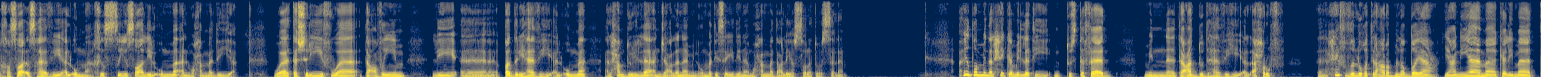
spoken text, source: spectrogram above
خصائص هذه الأمة خصيصة للأمة المحمدية وتشريف وتعظيم لقدر هذه الأمة. الحمد لله أن جعلنا من أمة سيدنا محمد عليه الصلاة والسلام. أيضا من الحكم التي تستفاد من تعدد هذه الأحرف حفظ لغة العرب من الضياع. يعني ياما كلمات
